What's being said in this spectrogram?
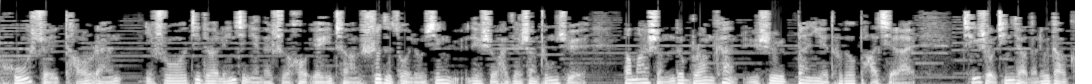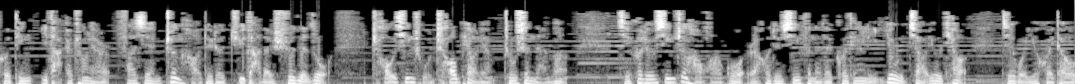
湖水陶然，你说记得零几年的时候有一场狮子座流星雨，那时候还在上中学，爸妈什么都不让看，于是半夜偷偷爬起来，轻手轻脚的溜到客厅，一打开窗帘，发现正好对着巨大的狮子座，超清楚、超漂亮，终身难忘。几颗流星正好划过，然后就兴奋的在客厅里又叫又跳，结果一回头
